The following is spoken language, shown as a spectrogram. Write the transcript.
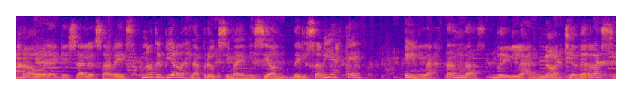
Ahora que ya lo sabés, no te pierdas la próxima emisión del ¿Sabías qué? En las tandas de la noche de Racing.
